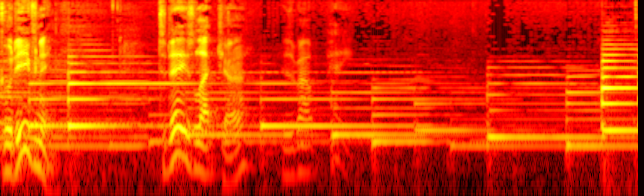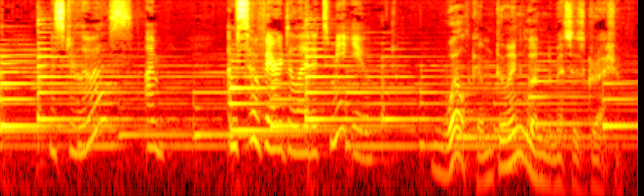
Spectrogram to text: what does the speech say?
Good evening. Today's lecture is about pain. Mr. Lewis, I'm I'm so very delighted to meet you. Welcome to England, Mrs. Gresham.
